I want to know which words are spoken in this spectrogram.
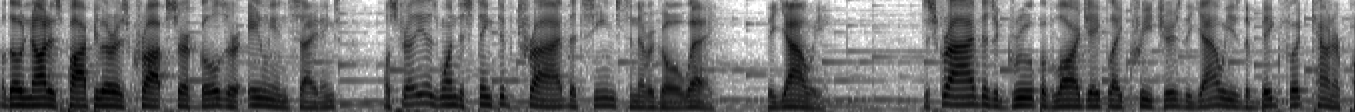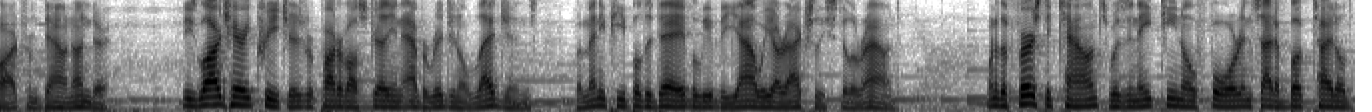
Although not as popular as crop circles or alien sightings, Australia is one distinctive tribe that seems to never go away the Yowie. Described as a group of large ape like creatures, the Yowie is the Bigfoot counterpart from down under. These large hairy creatures were part of Australian Aboriginal legends, but many people today believe the Yowie are actually still around. One of the first accounts was in 1804 inside a book titled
